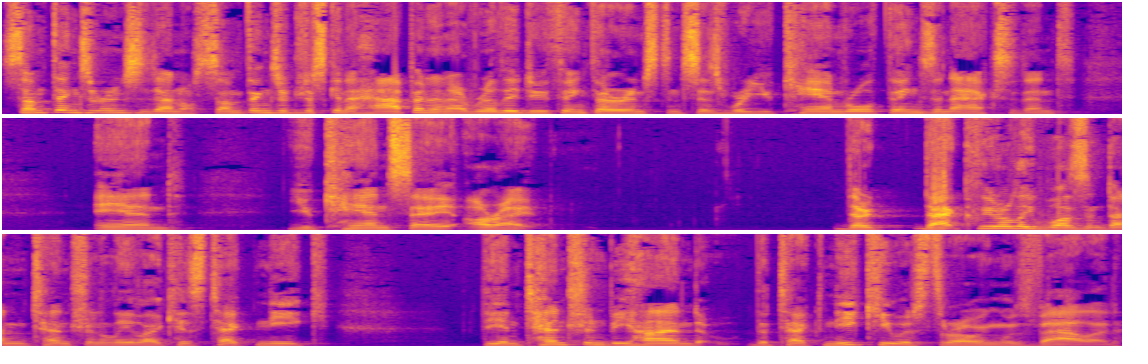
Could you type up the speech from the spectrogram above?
some things are incidental. Some things are just going to happen. And I really do think there are instances where you can roll things in accident and you can say, all right, there, that clearly wasn't done intentionally. Like his technique, the intention behind the technique he was throwing was valid,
